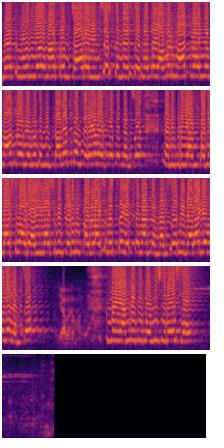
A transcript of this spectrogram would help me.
నాకు ఊర్లో మాత్రం చాలా హింసిస్తున్నారు సార్. నాతో ఎవరు మాట్లాడినా మాట్లాడలేమంటే నేను తలెత్తుకొని తిరగలేకపోతున్నాను సార్. నన్ను ఇప్పుడు పది లక్షలు ఆడి ఐదు లక్షలు ఇచ్చాడు నువ్వు పది లక్షలు ఇస్తే ఇస్తాను అంటున్నాడు సార్. నేను ఎలాగ ఇవ్వగలను సార్? మా ఎంపీ బొమ్మ సురేష్ సార్.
